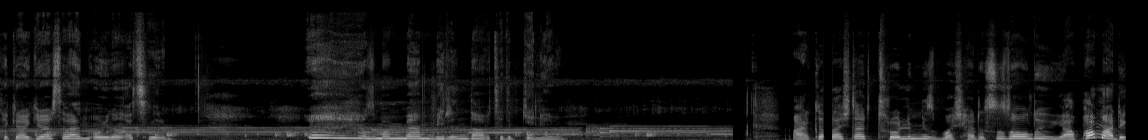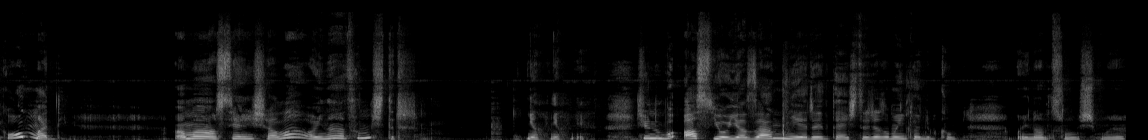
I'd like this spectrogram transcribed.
Tekrar girerse ben oyundan atılırım. Ay, o zaman ben birini davet edip geliyorum. Arkadaşlar trollümüz başarısız oldu. Yapamadık olmadı. Ama Asya inşallah oyuna atılmıştır. Ya, ya, ya. Şimdi bu Asyo yazan yeri değiştireceğiz ama ilk önce bakalım. Oyuna atılmış mı?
